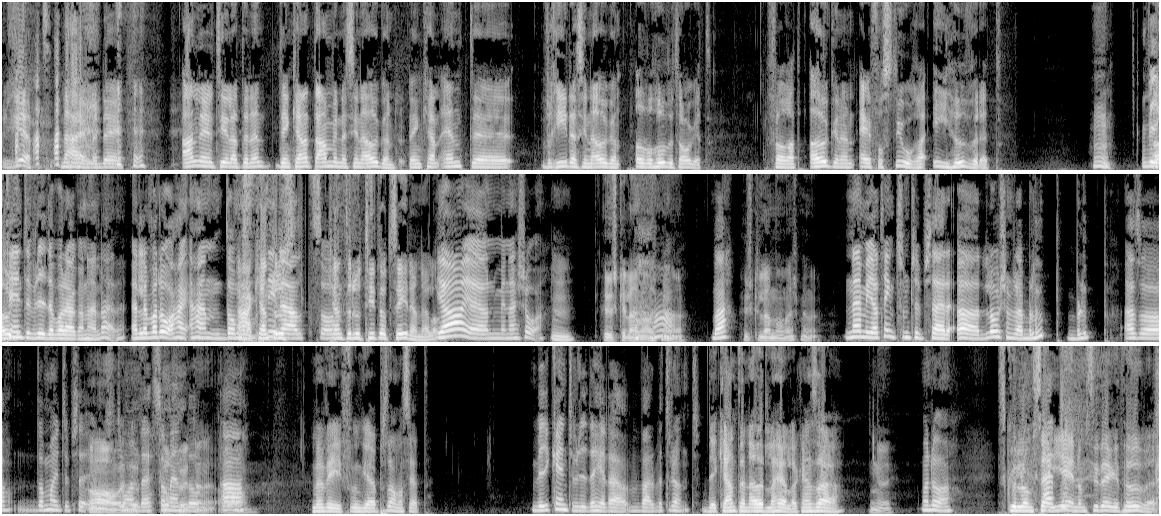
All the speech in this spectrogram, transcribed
Rätt! Nej men det är anledningen till att den, den kan inte använda sina ögon. Den kan inte vrida sina ögon överhuvudtaget. För att ögonen är för stora i huvudet. Vi kan ju inte vrida våra ögon heller. Eller vadå, han, han, de Ah, kan inte stirrar du- alltså... Kan inte du titta åt sidan eller? Ja, ja, jag menar så. Mm. Hur skulle han annars Aha. mena? Va? Hur skulle han annars mena? Nej men jag tänkte som typ så här ödlor som såhär blupp, blupp. Alltså, de har ju typ så här Ja, utstående som ändå... Ja. Ja. Men vi fungerar på samma sätt. Vi kan ju inte vrida hela varvet runt. Det kan inte en ödla heller kan jag säga. Nej. Vadå? Skulle de se Att- igenom sitt eget huvud?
